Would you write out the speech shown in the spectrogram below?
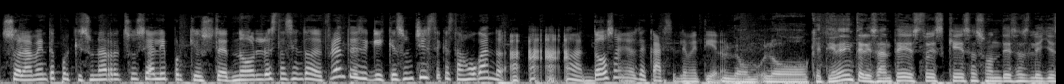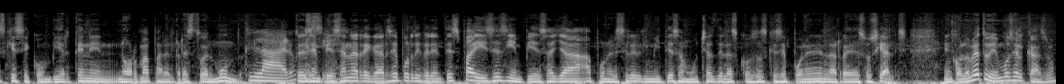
solamente porque es una red social y porque usted no lo está haciendo de frente y que es un chiste que está jugando. Ah, ah, ah, ah, dos años de cárcel le metieron. Lo, lo que tiene de interesante esto es que esas son de esas leyes que se convierten en norma para el resto del mundo. Claro. Entonces que sí. empiezan a regarse por diferentes países y empieza ya a ponérsele límites a muchas de las cosas que se ponen en las redes sociales. En Colombia tuvimos el caso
